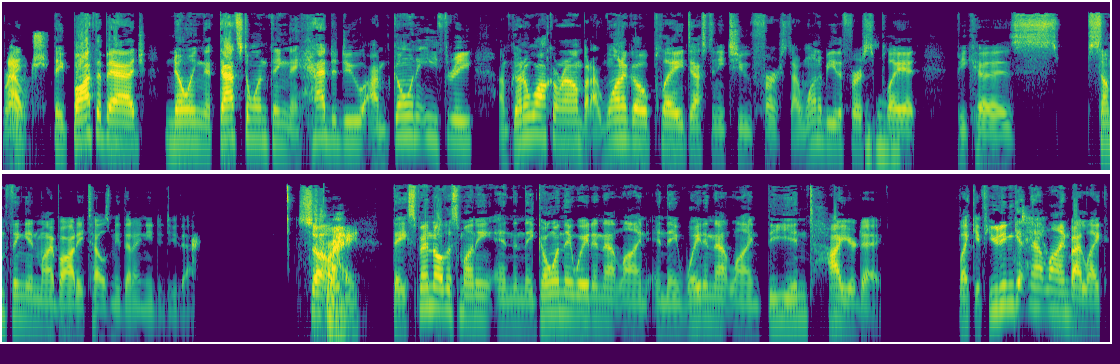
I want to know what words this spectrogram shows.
Right? Ouch. They bought the badge knowing that that's the one thing they had to do. I'm going to E3. I'm going to walk around, but I want to go play Destiny 2 first. I want to be the 1st Mhm. to play it because something in my body tells me that I need to do that. So Right. they spend all this money and then they go and they wait in that line and they wait in that line the entire day. Like if you didn't get in that line by like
